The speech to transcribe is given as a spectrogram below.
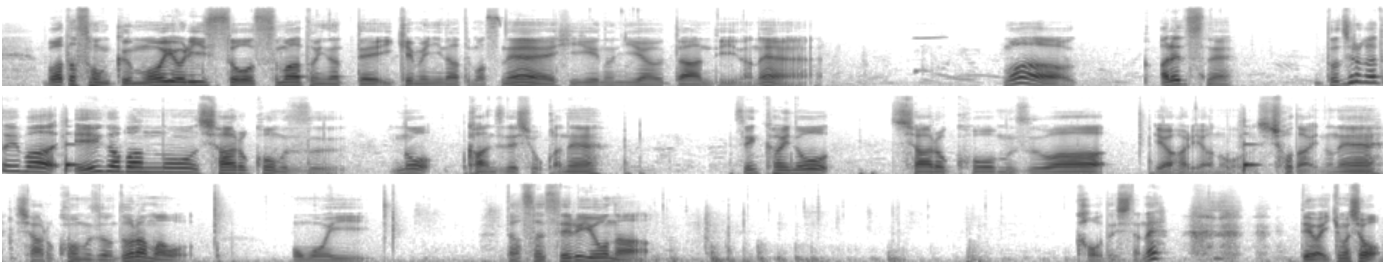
ワトソン君もより一層スマートになってイケメンになってますね。ヒゲの似合うダンディーなね。まああれですね。どちらかといえば映画版のシャーロック・ホームズの感じでしょうかね。前回のシャーロック・ホームズはやはりあの初代のねシャーロック・ホームズのドラマを思い出させるような顔でしたね。では行きましょ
